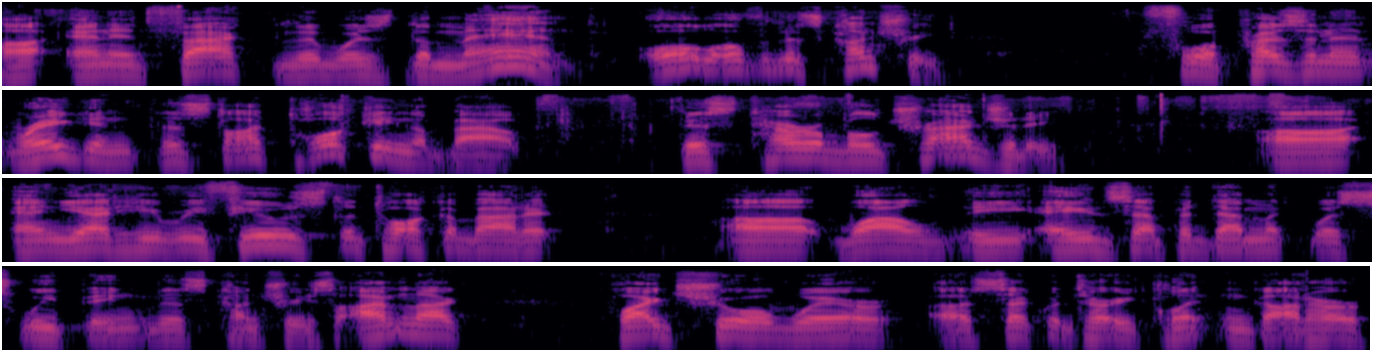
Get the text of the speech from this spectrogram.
Uh, and in fact, there was demand all over this country for President Reagan to start talking about this terrible tragedy. Uh, and yet he refused to talk about it uh, while the AIDS epidemic was sweeping this country. So I'm not quite sure where uh, Secretary Clinton got her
